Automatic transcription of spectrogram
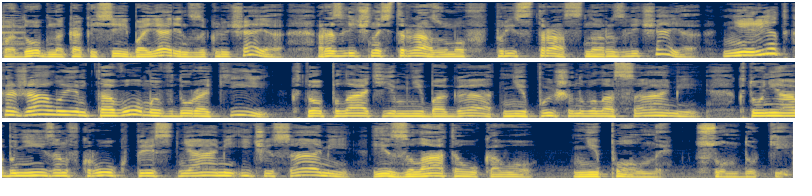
Подобно, как и сей боярин, заключая различность разумов, пристрастно различая, нередко жалуем того мы в дураки, кто платьем не богат, не пышен волосами, кто не обнизан в круг перстнями и часами, и злато у кого не полны сундуки.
